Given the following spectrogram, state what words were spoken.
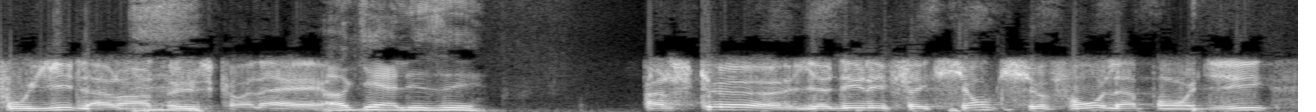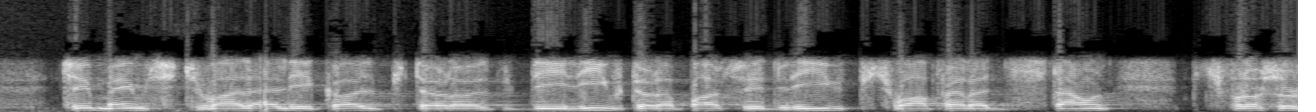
fouillis de la rentrée scolaire. OK, allez-y. Parce que il y a des réflexions qui se font là, puis on dit, tu sais, même si tu vas aller à l'école, puis tu auras des livres, tu n'auras pas assez de livres, puis tu vas en faire à distance, puis tu feras ça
